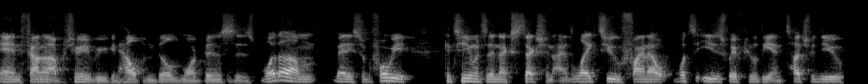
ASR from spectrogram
and found an opportunity where you can help and build more businesses. What, um, Manny, so before we continue into the next section, I'd like to find out what's the easiest way for people to get in touch with you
